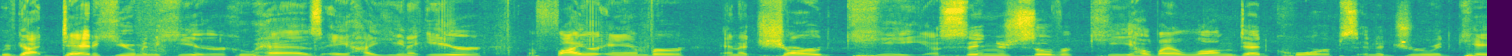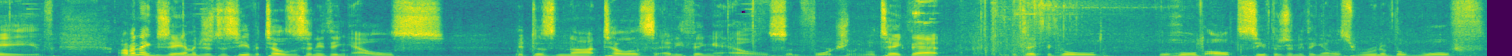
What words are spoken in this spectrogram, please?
We've got Dead Human here who has a hyena ear, a fire amber, and a charred key, a singed silver key held by a long dead corpse in a druid cave. I'm going to examine just to see if it tells us anything else. It does not tell us anything else, unfortunately. We'll take that. We'll take the gold. We'll hold Alt to see if there's anything else. Rune of the Wolf.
